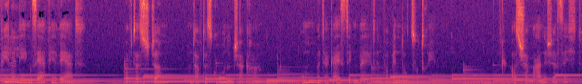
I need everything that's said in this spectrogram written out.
Viele legen sehr viel Wert auf das Stirn- und auf das Kronenchakra, um mit der geistigen Welt in Verbindung zu treten. Aus schamanischer Sicht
